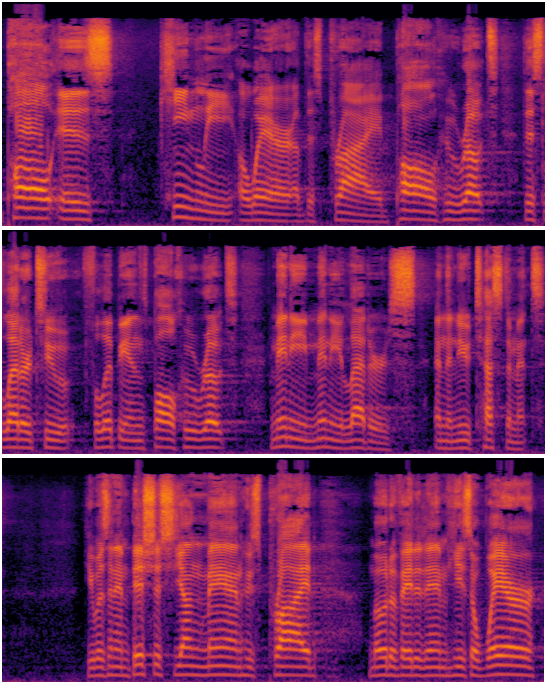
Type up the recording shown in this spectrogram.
Paul is keenly aware of this pride. Paul, who wrote this letter to Philippians, Paul, who wrote many, many letters in the New Testament. He was an ambitious young man whose pride motivated him. He's aware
